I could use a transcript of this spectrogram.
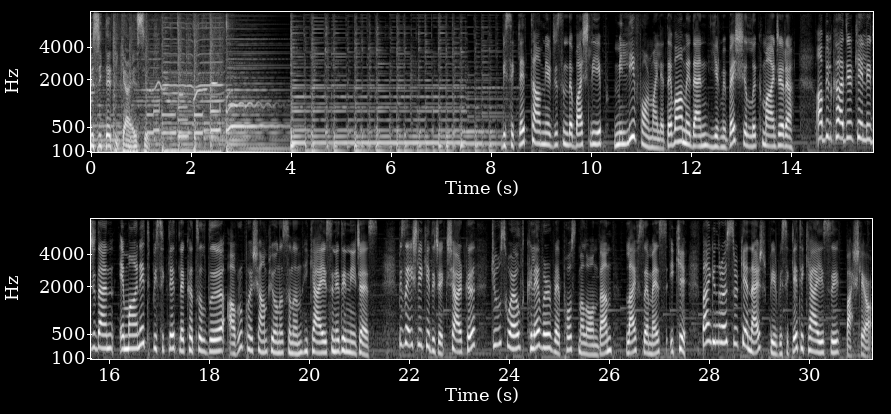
bisiklet hikayesi. Bisiklet tamircisinde başlayıp milli formayla devam eden 25 yıllık macera. Abdülkadir Kelleci'den emanet bisikletle katıldığı Avrupa Şampiyonası'nın hikayesini dinleyeceğiz. Bize eşlik edecek şarkı Juice WRLD, Clever ve Post Malone'dan Life's a Mess 2. Ben Günür Öztürkener, bir bisiklet hikayesi başlıyor.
